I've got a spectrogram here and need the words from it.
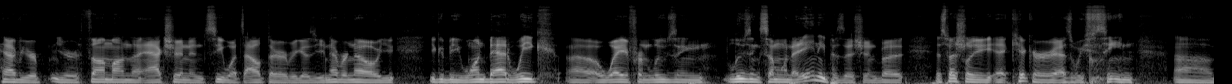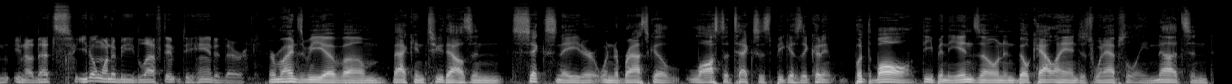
have your your thumb on the action and see what's out there because you never know. You you could be one bad week uh, away from losing losing someone at any position, but especially at kicker, as we've seen um, you know, that's you don't want to be left empty-handed there. It reminds me of um, back in 2006, Nate, or when Nebraska lost to Texas because they couldn't put the ball deep in the end zone, and Bill Callahan just went absolutely nuts and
